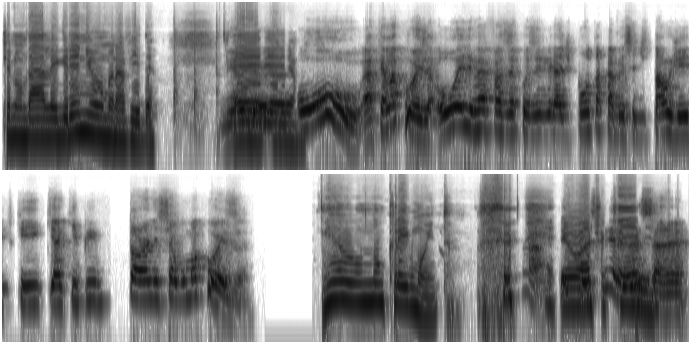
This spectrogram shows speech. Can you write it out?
que não dá alegria nenhuma na vida. É... Ou aquela coisa, ou ele vai fazer a coisa virar de ponta cabeça de tal jeito que, que a equipe torne-se alguma coisa. Eu não creio muito. Ah, eu acho que. Né?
